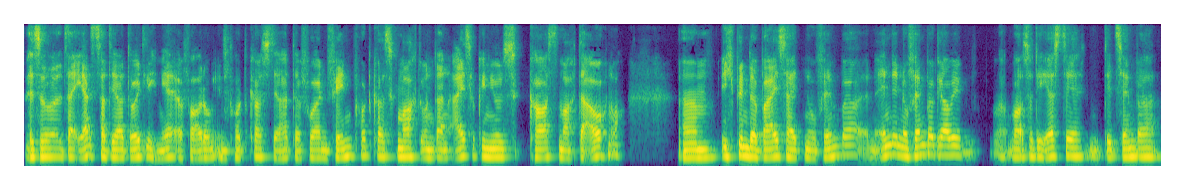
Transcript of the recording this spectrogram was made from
Also der Ernst hat ja deutlich mehr Erfahrung im Podcast. Der hat davor einen Fan-Podcast gemacht und einen Eishockey News-Cast macht er auch noch. Ähm, ich bin dabei seit November, Ende November, glaube ich, war so die erste Dezember.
